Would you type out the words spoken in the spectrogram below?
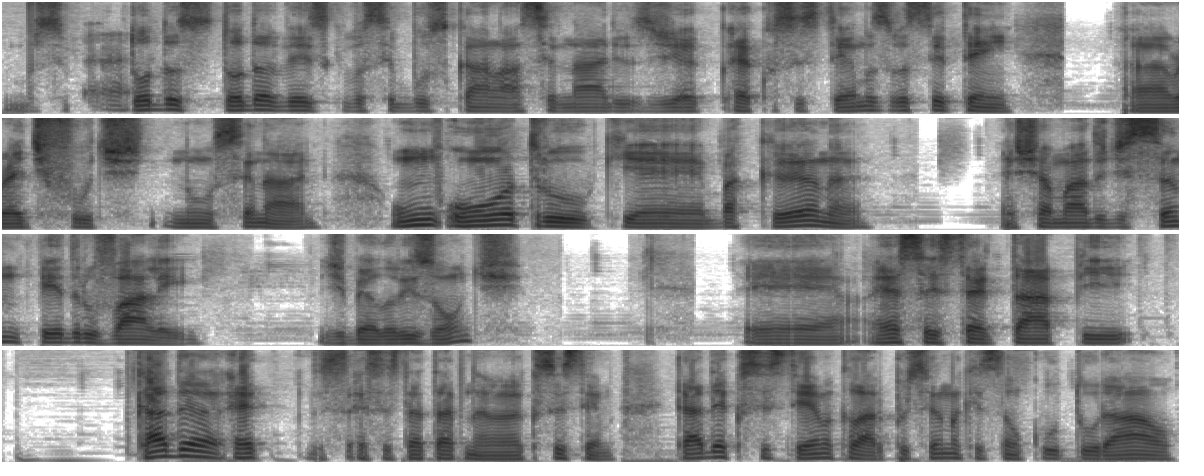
Você, é. todas, toda vez que você buscar lá cenários de ecossistemas, você tem a Redfoot no cenário. Um, um outro que é bacana é chamado de San Pedro Valley, de Belo Horizonte. É, essa startup, cada é, essa startup não é um ecossistema. Cada ecossistema, claro, por ser uma questão cultural,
